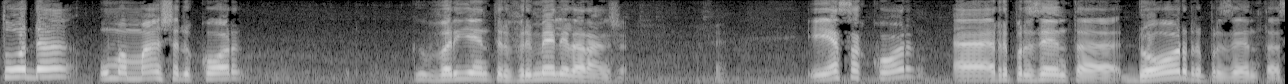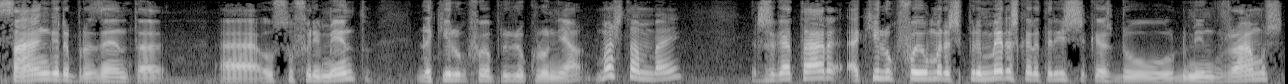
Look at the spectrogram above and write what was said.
toda uma mancha de cor que varia entre vermelho e laranja. E essa cor uh, representa dor, representa sangue, representa uh, o sofrimento, daquilo que foi o período colonial, mas também resgatar aquilo que foi uma das primeiras características do Domingos Ramos,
